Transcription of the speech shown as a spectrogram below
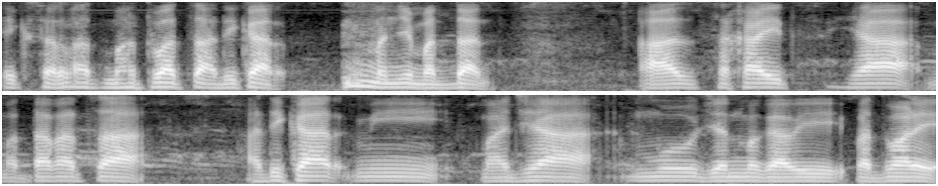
एक सर्वात महत्त्वाचा अधिकार म्हणजे मतदान. आज सकाळीच ह्या मतदानाचा अधिकार मी माझ्या मूळ जन्मगावी पद्माळे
